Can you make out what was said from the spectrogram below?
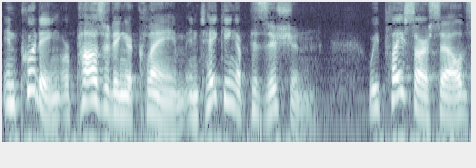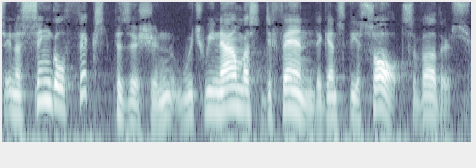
In putting or positing a claim, in taking a position, we place ourselves in a single fixed position which we now must defend against the assaults of others.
